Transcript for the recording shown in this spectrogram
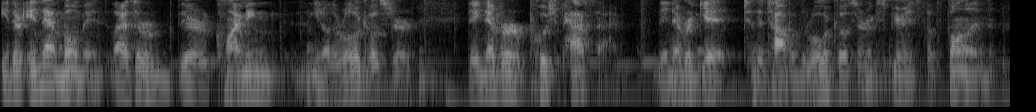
either in that moment as they're they're climbing, you know, the roller coaster, they never push past that. They never get to the top of the roller coaster and experience the fun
